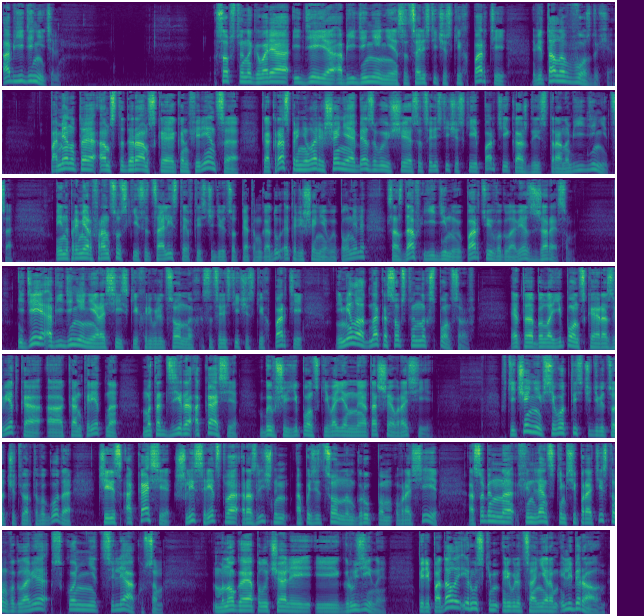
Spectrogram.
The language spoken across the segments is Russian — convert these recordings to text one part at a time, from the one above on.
Объединитель. Собственно говоря, идея объединения социалистических партий витала в воздухе. Помянутая Амстердамская конференция как раз приняла решение, обязывающее социалистические партии каждой из стран объединиться. И, например, французские социалисты в 1905 году это решение выполнили, создав единую партию во главе с Жаресом. Идея объединения российских революционных социалистических партий имела, однако, собственных спонсоров. Это была японская разведка, а конкретно Матадзира Акаси, бывший японский военный атташе в России. В течение всего 1904 года через Акаси шли средства различным оппозиционным группам в России – особенно финляндским сепаратистам во главе с Конни Целиакусом. Многое получали и грузины. Перепадало и русским революционерам, и либералам.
